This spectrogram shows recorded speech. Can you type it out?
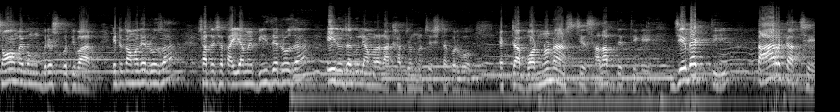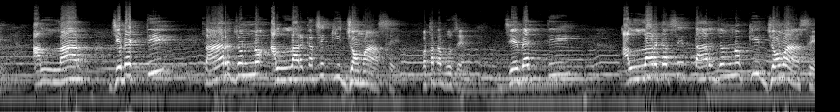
সোম এবং বৃহস্পতিবার, এটা তো আমাদের রোজা। সাথে সাথে আইয়ামে বীজের রোজা, এই রোজাগুলি আমরা রাখার জন্য চেষ্টা করব। একটা বর্ণনা আসছে সালাবদের থেকে, যে ব্যক্তি তার কাছে আল্লাহর, যে ব্যক্তি তার জন্য আল্লাহর কাছে কি জমা আছে? কথাটা বোঝেন, যে ব্যক্তি আল্লাহর কাছে তার জন্য কি জমা আছে,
